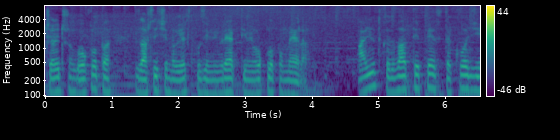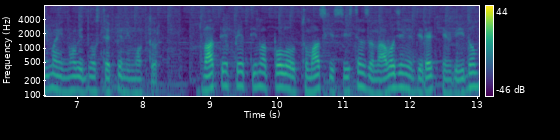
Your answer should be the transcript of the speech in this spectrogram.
čeličnog oklopa zaštićenog eksplozivnim reaktivnim oklopom ERA. Maljutka 2T5 takođe ima i novi dvostepeni motor. 2T5 ima poluautomatski sistem za navođenje direktnim vidom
